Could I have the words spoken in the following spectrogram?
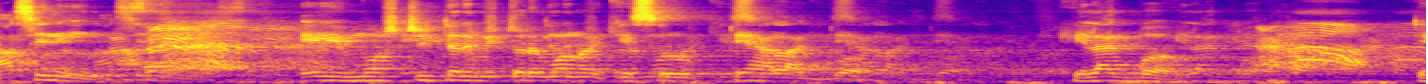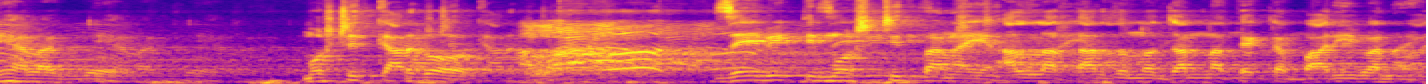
আসেনি? এই মসজিদটার ভিতরে মনে হয় কিছু টেহা লাগবে। কি লাগবো? টেহা লাগবে। মসজিদ যে ব্যক্তি মসজিদ বানায়, আল্লাহ তার জন্য জান্নাতে একটা বাড়ি বানায়।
